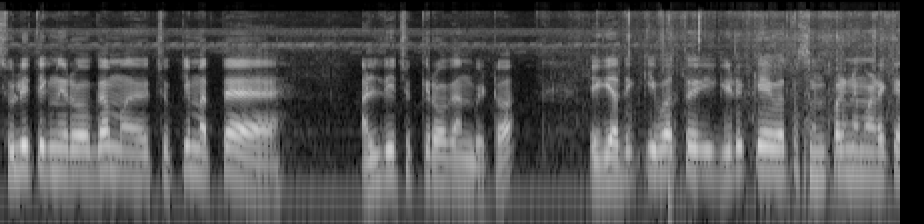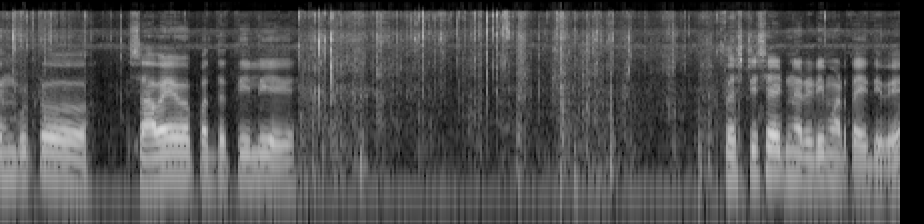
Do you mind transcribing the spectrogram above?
ಸುಳಿ ತಿಗ್ನಿ ರೋಗ ಮ ಚುಕ್ಕಿ ಮತ್ತು ಹಳ್ದಿ ಚುಕ್ಕಿ ರೋಗ ಅಂದ್ಬಿಟ್ಟು. ಈಗ ಅದಕ್ಕೆ ಇವತ್ತು ಈ ಗಿಡಕ್ಕೆ ಇವತ್ತು ಸಿಂಪರಣೆ ಮಾಡೋಕ್ಕೆ ಅಂದ್ಬಿಟ್ಟು ಸಾವಯವ ಪದ್ಧತಿಯಲ್ಲಿ ಪೆಸ್ಟಿಸೈಡ್ನ ರೆಡಿ ಮಾಡ್ತಾ ಇದ್ದೀವಿ.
